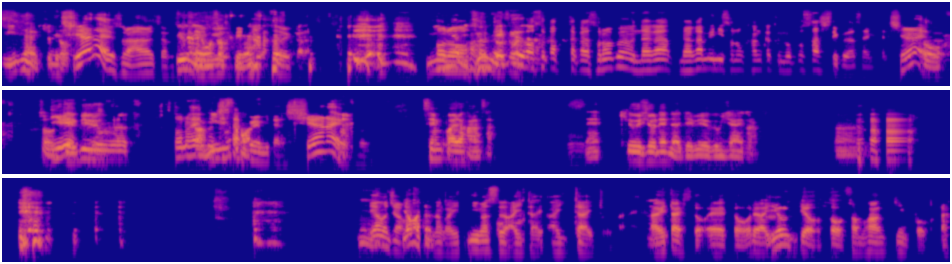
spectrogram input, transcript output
みんなでちょっと。知らないよ、それ、あなたの。10年遅くてねそういうから。このデビューが備遅かった遅から、その分長長めにその感覚残させてくださいみたいな。知らないよ。そうデビューその辺の自作みたいな。知らないよ。先輩だからさ。ね、90年代デビュー組じゃないから。うん うん山ちゃんは山ちゃんなんか言います？会いたい、会いたいとかね。会いたい人、えっ、と、俺はユンピョウとサムハンキンポかな。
